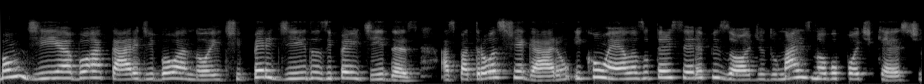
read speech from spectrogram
Bom dia, boa tarde, boa noite, perdidos e perdidas. As patroas chegaram e com elas o terceiro episódio do mais novo podcast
